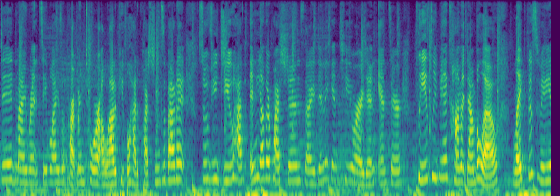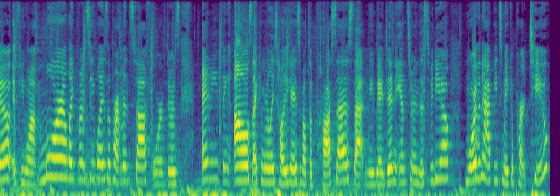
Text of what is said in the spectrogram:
did my rent stabilized apartment tour, a lot of people had questions about it. So if you do have any other questions that I didn't get to or I didn't answer, please leave me a comment down below. Like this video if you want more like rent stabilized apartment stuff, or if there's anything else I can really tell you guys about the process that maybe I didn't answer in this video, more than happy to make a part two.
